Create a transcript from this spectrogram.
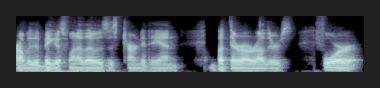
Probably the biggest one of those is Turnitin, but there are others. For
